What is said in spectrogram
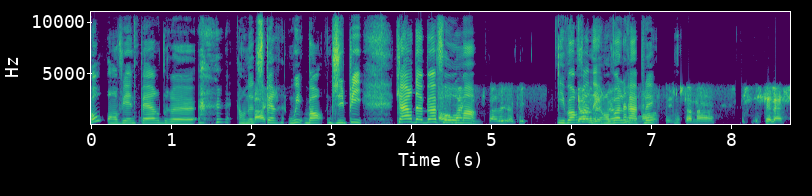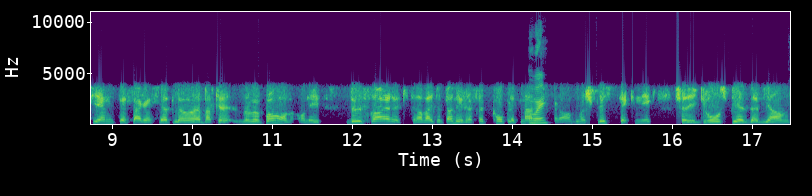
Oh, on vient de perdre. Euh, on a super. Oui, bon, JP. Cœur de bœuf oh, au moment. Il va revenir, on va le rappeler. Justement, c'était la sienne, c'était sa recette, là. Parce que, ne veut pas, on est deux frères qui travaillent tout le temps des recettes complètement différentes. Moi, je suis plus technique. Je fais des grosses pièces de viande.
